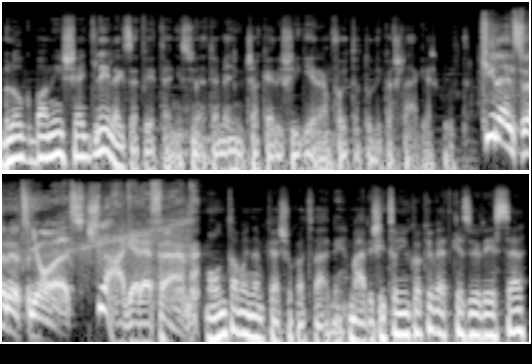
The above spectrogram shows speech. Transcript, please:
blogban is. Egy lélegzetvételnyi szünetre megyünk, csak el is ígérem, folytatódik a slágerkult. 958! Sláger FM! Mondtam, hogy nem kell sokat várni. Már is itt vagyunk a következő résszel.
